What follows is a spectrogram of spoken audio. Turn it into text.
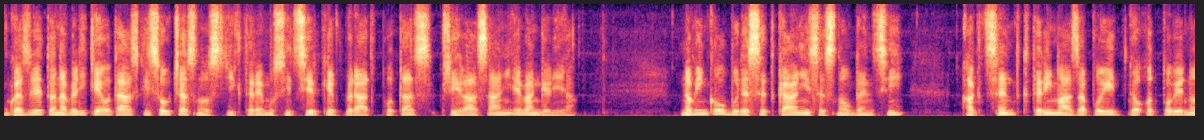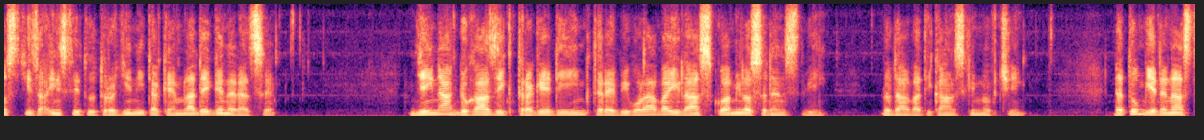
Ukazuje to na veliké otázky současnosti, které musí církev brát potaz při hlásání Evangelia. Novinkou bude setkání se snoubenci, akcent, který má zapojit do odpovědnosti za institut rodiny také mladé generace. V dějinách dochází k tragédiím, které vyvolávají lásku a milosedenství, dodal vatikánský mluvčí. Datum 11.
